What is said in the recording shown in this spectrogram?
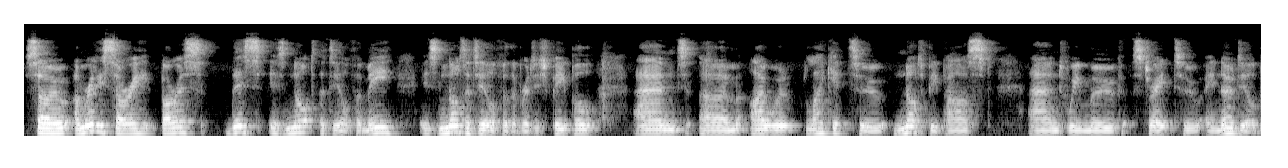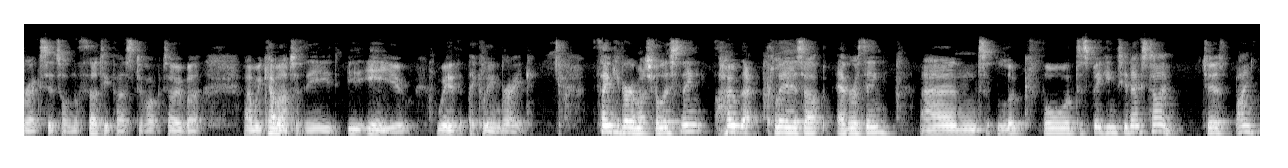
So I'm really sorry, Boris. This is not a deal for me. It's not a deal for the British people. And um, I would like it to not be passed and we move straight to a no deal Brexit on the 31st of October and we come out of the EU with a clean break. Thank you very much for listening. I hope that clears up everything and look forward to speaking to you next time. Cheers. Bye.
